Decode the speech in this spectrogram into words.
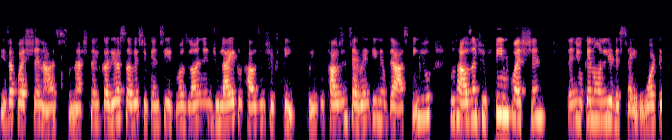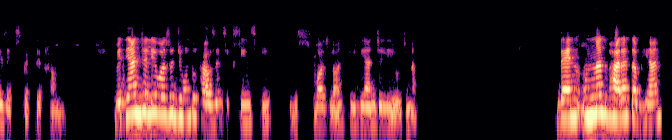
is a question asked. So National Career Service, you can see it was launched in July 2015. So in 2017, if they're asking you 2015 question, then you can only decide what is expected from you. Vidyanjali was a June 2016 scheme. This was launched, Vidyanjali Yojana. Then Unnat Bharat Abhiyan.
